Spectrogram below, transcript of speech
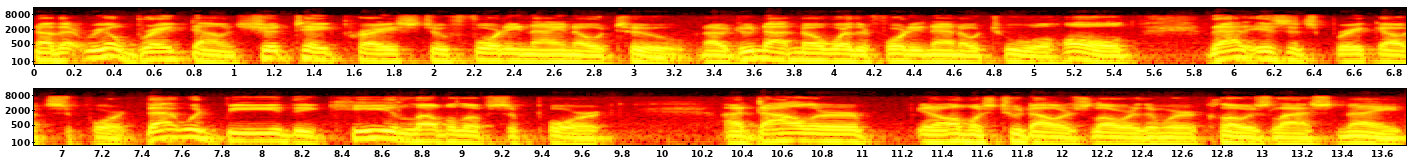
Now that real breakdown should take price to 49.02. Now I do not know whether 49.02 will hold. That is its breakout support. That would be the key level of support. A dollar, you know, almost two dollars lower than where it closed last night.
